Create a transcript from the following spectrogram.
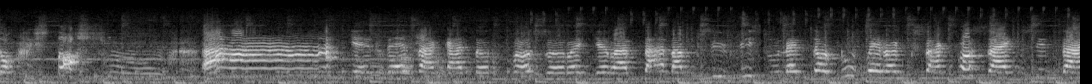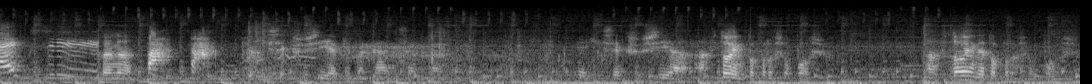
το Χριστός μου. Α, και δεν θα κατορθώσω ρε κερατά να ψηφίσουνε το νούμερο 666. Πανά. Πατά. Έχεις εξουσίας και τα κάνεις αυτά. Έχεις εξουσία. Αυτό είναι το πρόσωπό σου. Αυτό είναι το πρόσωπό σου.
